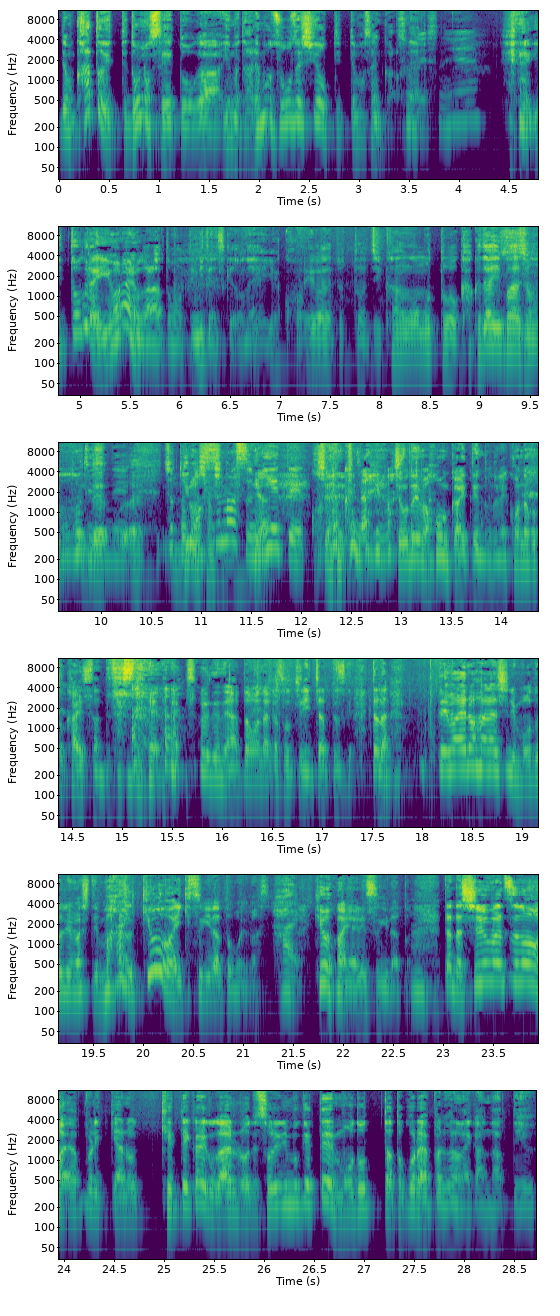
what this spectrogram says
でもかといってどの政党が今誰も増税しようって言ってませんからね。そうですね。一等ぐらい言わないのかなと思って見てるんですけどね。いやいや、これはちょっと時間をもっと拡大バージョンで。でね、ちょっとますます見えてこなくなりました。ちょうど今本書いてるのでね、こんなこと書いてたんでですね。それでね、頭の中そっちに行っちゃってるんですけど、ただ、手前の話に戻りまして、まず今日は行き過ぎだと思います。はい。今日はやり過ぎだと。うん、ただ、週末の、やっぱり、あの、決定会合があるので、それに向けて戻ったところはやっぱり売らないかんなっていう、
